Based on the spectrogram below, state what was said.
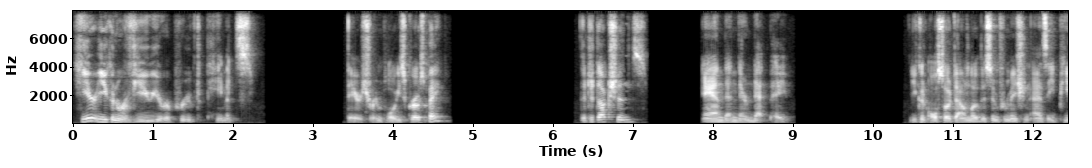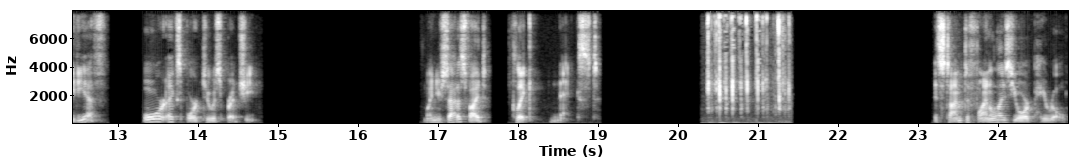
Here you can review your approved payments. There's your employee's gross pay, the deductions, and then their net pay. You can also download this information as a PDF or export to a spreadsheet. When you're satisfied, click Next. It's time to finalize your payroll.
